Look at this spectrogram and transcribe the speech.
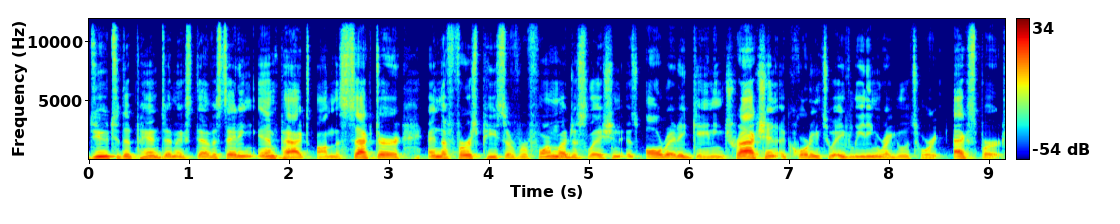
due to the pandemic's devastating impact on the sector, and the first piece of reform legislation is already gaining traction, according to a leading regulatory expert.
